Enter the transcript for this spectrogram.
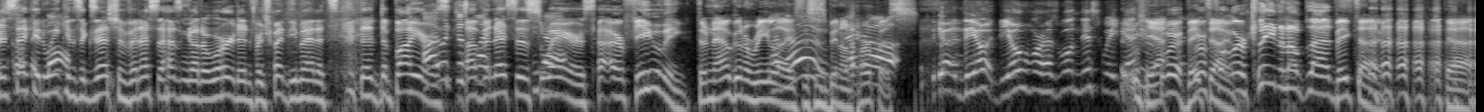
the just got a bit second week in succession, Vanessa hasn't got a word in for 20 minutes. The the buyers of like- Vanessa's yeah. swears are fuming. they're now going to realize this has been on they are. purpose the, the, the over has won this week anyway. yeah we're, big we're, time we're cleaning up, lads. big time yeah, yeah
